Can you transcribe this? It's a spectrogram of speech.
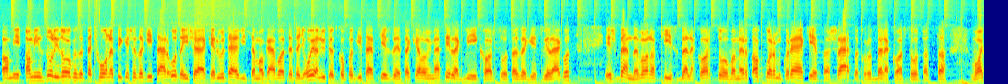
ami, amin Zoli dolgozott egy hónapig, és ez a gitár oda is elkerült, elvitte magával, tehát egy olyan ütött kopott gitárt képzeljétek el, ami már tényleg végigharcolta az egész világot, és benne van a kis belekarcolva, mert akkor, amikor elkérte a srác, akkor ott belekarcoltatta, vagy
